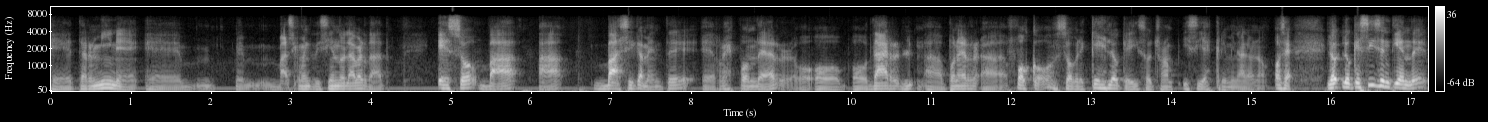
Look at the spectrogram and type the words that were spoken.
eh, termine eh, básicamente diciendo la verdad, eso va a básicamente eh, responder o, dar, poner foco sobre qué es lo que hizo Trump y si es criminal o no. O sea, lo, lo, que sí se entiende,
